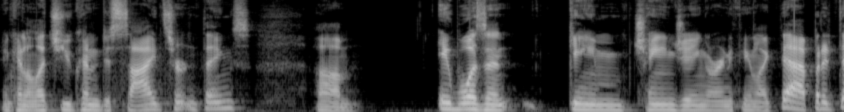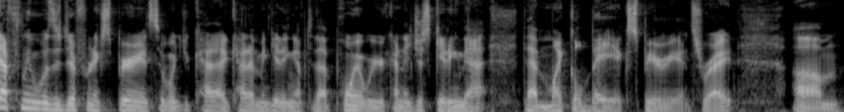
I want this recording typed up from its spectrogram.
and kind of let you kind of decide certain things. Um, it wasn't game changing or anything like that, but it definitely was a different experience than what you kind of kind of been getting up to that point where you're kind of just getting that that Michael Bay experience, right? Um,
